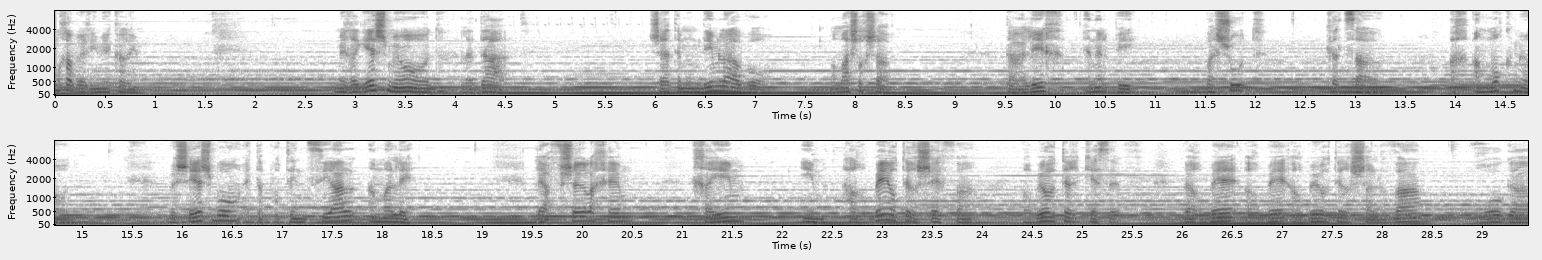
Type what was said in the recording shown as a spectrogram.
שלום חברים יקרים. מרגש מאוד לדעת שאתם עומדים לעבור, ממש עכשיו, תהליך NLP פשוט, קצר, אך עמוק מאוד, ושיש בו את הפוטנציאל המלא לאפשר לכם חיים עם הרבה יותר שפע, הרבה יותר כסף והרבה הרבה הרבה יותר שלווה, רוגע,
